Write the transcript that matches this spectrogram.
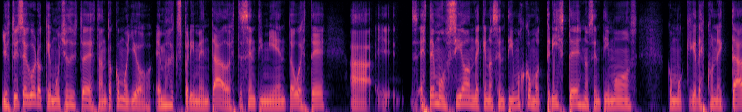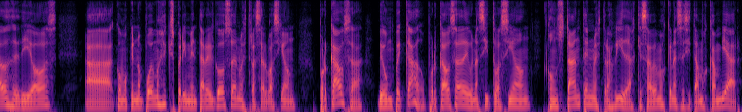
Yo estoy seguro que muchos de ustedes, tanto como yo, hemos experimentado este sentimiento o este, ah, eh, esta emoción de que nos sentimos como tristes, nos sentimos como que desconectados de Dios, ah, como que no podemos experimentar el gozo de nuestra salvación por causa de un pecado, por causa de una situación constante en nuestras vidas que sabemos que necesitamos cambiar.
